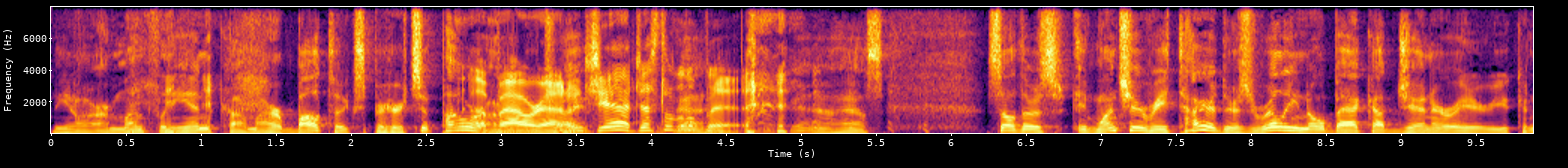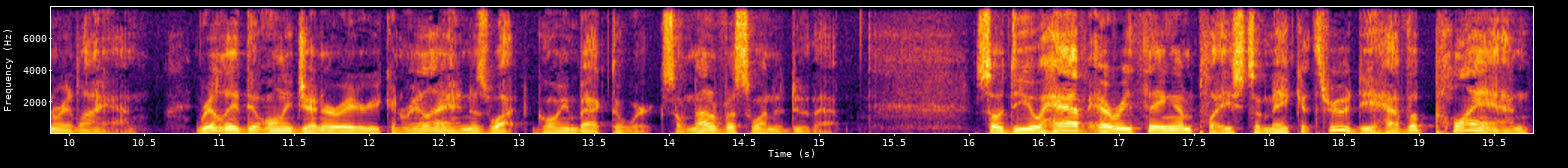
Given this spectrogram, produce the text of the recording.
you know, our monthly income are about to experience a power A power outage, right? yeah, just a little Yeah. bit. yeah, yes. So there's once you're retired, there's really no backup generator you can rely on. Really, the only generator you can rely on is what going back to work. So none of us want to do that. So do you have everything in place to make it through? Do you have a plan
